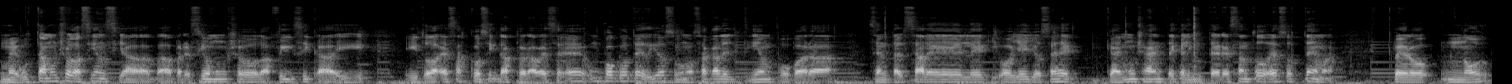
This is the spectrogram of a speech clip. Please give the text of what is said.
me gusta mucho la ciencia, aprecio mucho la física y, todas esas cositas, pero a veces es un poco tedioso uno sacar el tiempo para sentarse a leer Oye, yo sé que hay mucha gente que le interesan todos esos temas, pero no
